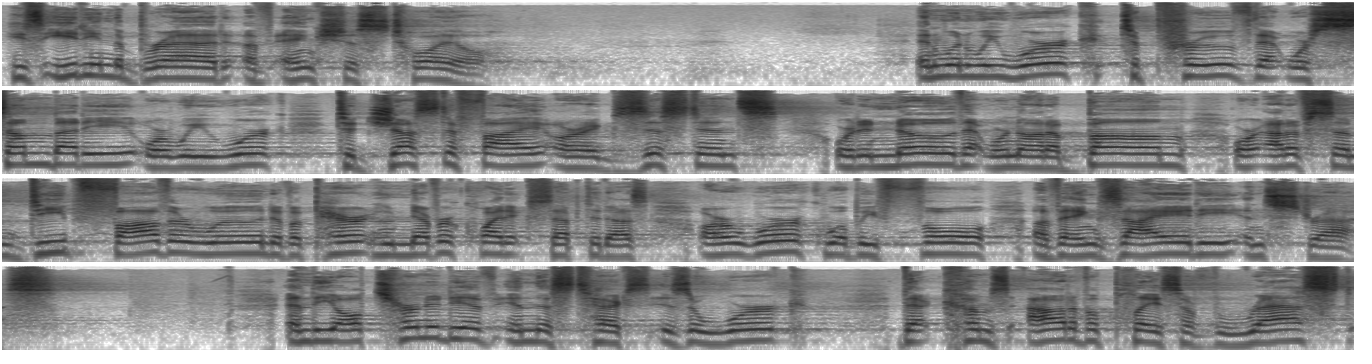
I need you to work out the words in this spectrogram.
He's eating the bread of anxious toil. And when we work to prove that we're somebody, or we work to justify our existence, or to know that we're not a bum, or out of some deep father wound of a parent who never quite accepted us, our work will be full of anxiety and stress. And the alternative in this text is a work that comes out of a place of rest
